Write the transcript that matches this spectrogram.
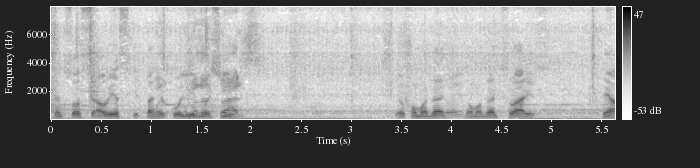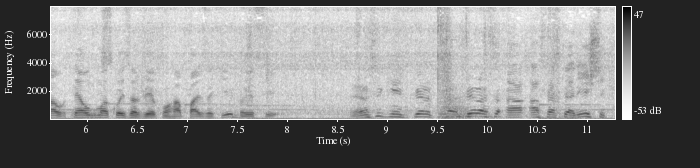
Centro Social, esse que está recolhido aqui. Soares. É o comandante? Comandante Soares. Tem, tem alguma coisa a ver com o rapaz aqui, com esse... É o seguinte, pela, pela, pela as características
